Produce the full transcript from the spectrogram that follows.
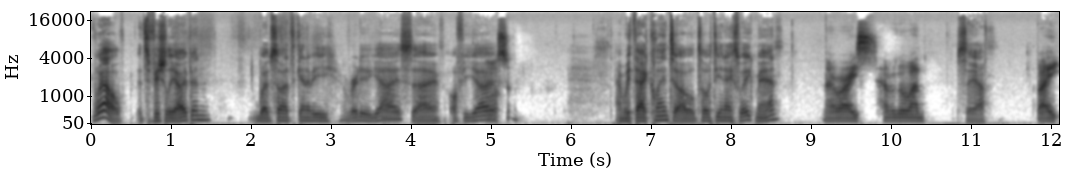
Well, it's officially open. Website's going to be ready to go. So off you go. Awesome. And with that, Clint, I will talk to you next week, man. No worries. Have a good one. See ya. Bye.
